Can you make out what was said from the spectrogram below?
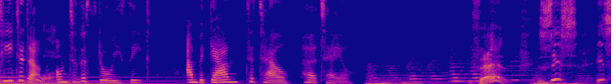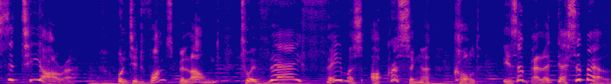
teetered up oh. onto the story seat and began to tell her tale. Well, this is the tiara, and it once belonged to a very famous opera singer called Isabella Decibel,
